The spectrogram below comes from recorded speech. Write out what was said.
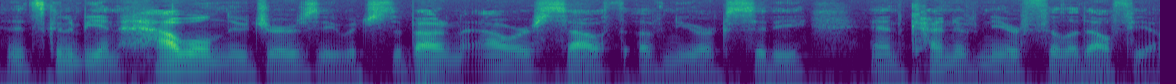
and it's going to be in Howell, New Jersey, which is about an hour south of New York City and kind of near Philadelphia.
